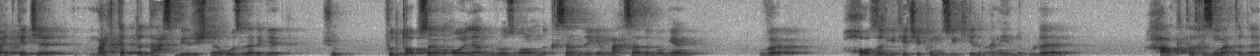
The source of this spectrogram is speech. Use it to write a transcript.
paytgacha maktabda dars berishdan o'zlariga shu pul topsam oilamni ro'zg'orimni qilsam degan maqsadi bo'lgan va hozirgi kecha kunduzga kelib ana endi ular xalqni xizmatida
